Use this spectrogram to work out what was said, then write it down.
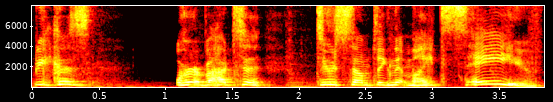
Because we're about to do something that might save.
